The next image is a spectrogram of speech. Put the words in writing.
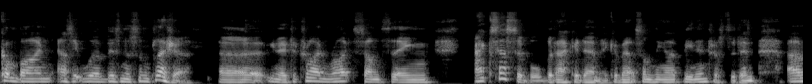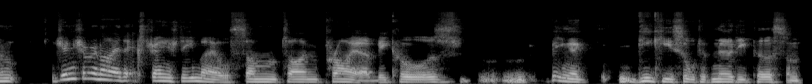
combine, as it were, business and pleasure. Uh, you know, to try and write something accessible but academic about something I've been interested in. Um, Ginger and I had exchanged emails sometime prior because, being a geeky sort of nerdy person,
